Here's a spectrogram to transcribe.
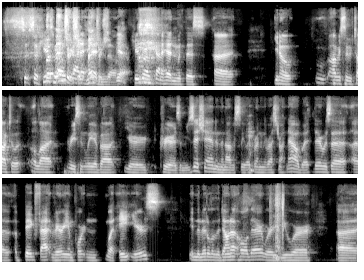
So, so here's but where mentorship, I was kind of heading, though. Yeah. Here's where I was kind of heading with this. Uh, you know, obviously we've talked a, a lot recently about your career as a musician and then obviously like running the restaurant now but there was a, a, a, big fat very important what eight years in the middle of the donut hole there where you were uh,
